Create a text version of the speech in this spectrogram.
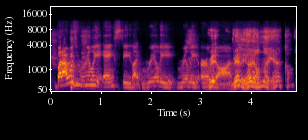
but i was really angsty like really really early Re- on Really early on, like, yeah, God.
